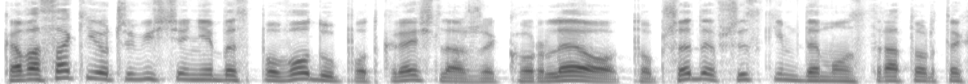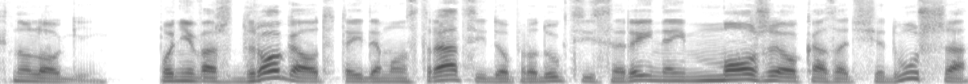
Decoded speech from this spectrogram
Kawasaki oczywiście nie bez powodu podkreśla, że Corleo to przede wszystkim demonstrator technologii, ponieważ droga od tej demonstracji do produkcji seryjnej może okazać się dłuższa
